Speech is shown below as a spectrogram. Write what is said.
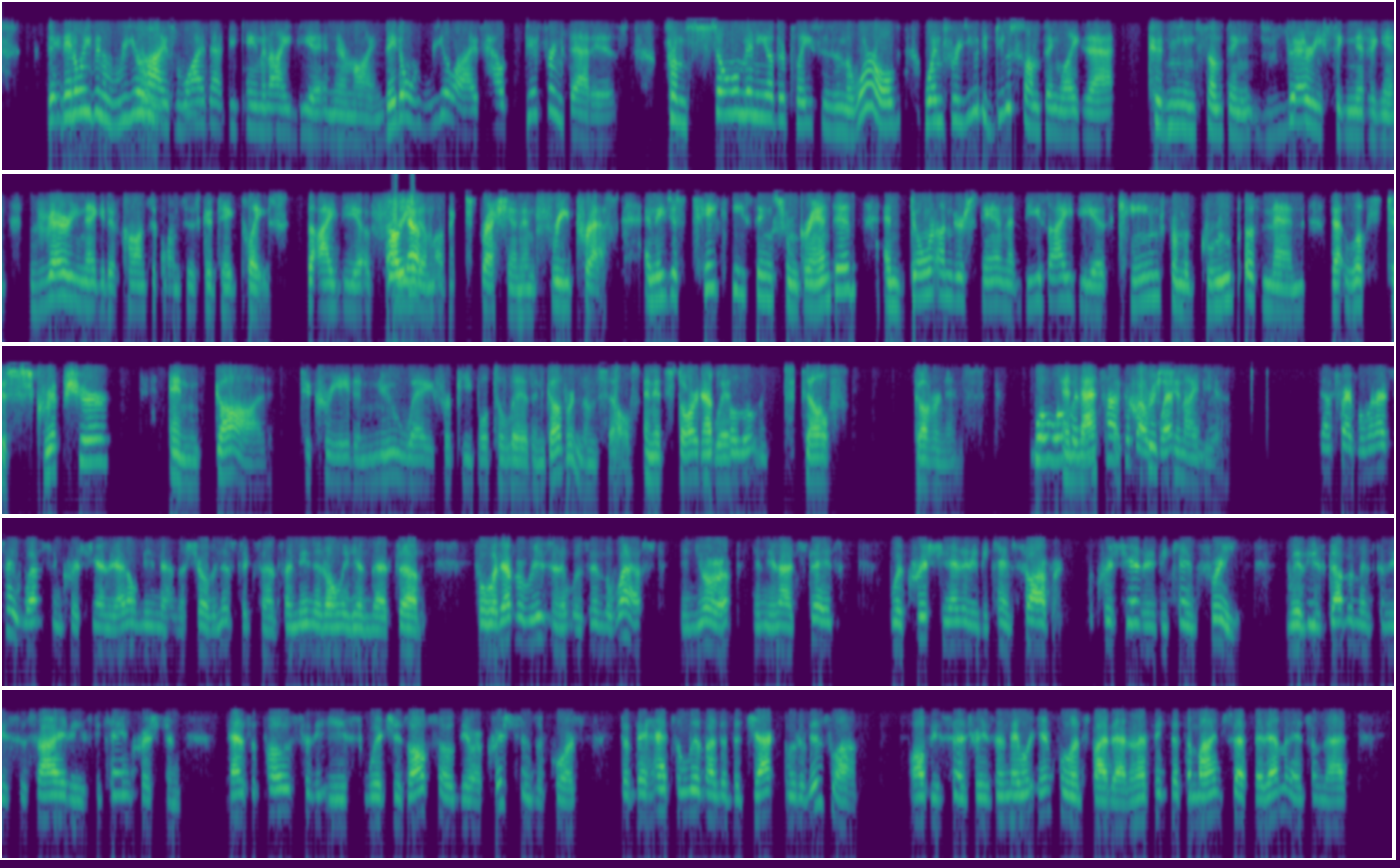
They, they don't even hmm. realize why that became an idea in their mind. They don't realize how different that is from so many other places in the world when for you to do something like that could mean something very significant, very negative consequences could take place. The idea of freedom oh, yeah. of expression and free press. And they just take these things for granted and don't understand that these ideas came from a group of men that looked to Scripture and God to create a new way for people to live and govern themselves. And it started Absolutely. with self governance. Well, well, and when that's I talk a about Christian Western, idea. That's right. But when I say Western Christianity, I don't mean that in a chauvinistic sense. I mean it only in that, uh, for whatever reason, it was in the West, in Europe, in the United States, where Christianity became sovereign, where Christianity became free, where these governments and these societies became Christian, as opposed to the East, which is also, there are Christians, of course, but they had to live under the jackboot of Islam all these centuries, and they were influenced by that. And I think that the mindset that emanates from that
